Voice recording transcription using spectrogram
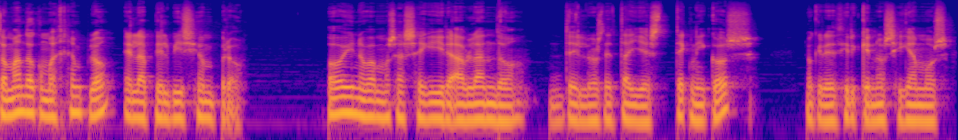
tomando como ejemplo el Apple Vision Pro. Hoy no vamos a seguir hablando de los detalles técnicos, no quiere decir que no sigamos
